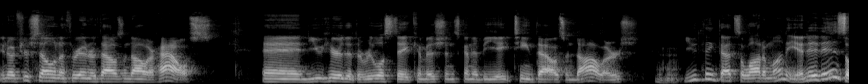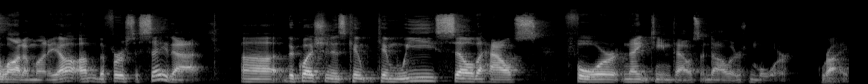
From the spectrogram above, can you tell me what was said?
you know, if you're selling a $300,000 house and you hear that the real estate commission is going to be eighteen thousand dollars, Mhm. you think that's a lot of money, and it is a lot of money. i I'm the first to say that. Uh, the question is, can can we sell the house for nineteen thousand dollars more? Right.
